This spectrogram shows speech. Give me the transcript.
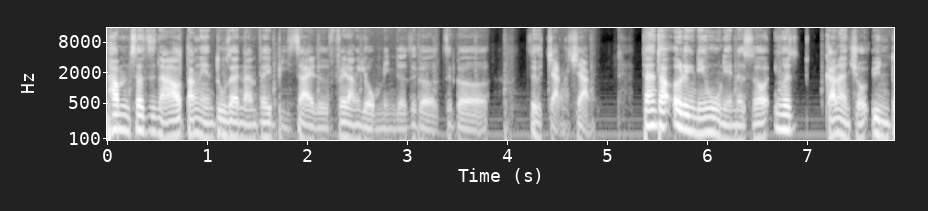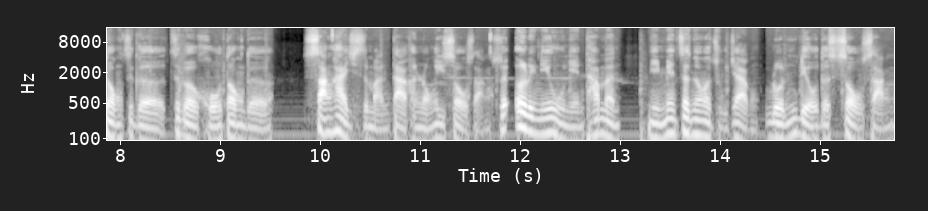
他们甚至拿到当年度在南非比赛的非常有名的这个这个这个奖项，但是到二零零五年的时候，因为橄榄球运动这个这个活动的伤害其实蛮大，很容易受伤，所以二零零五年他们里面阵中的主将轮流的受伤，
